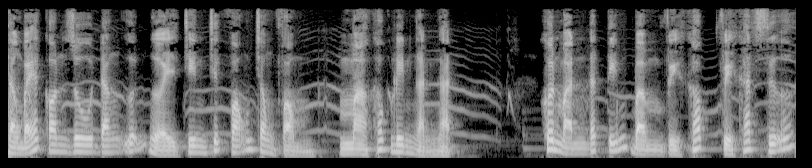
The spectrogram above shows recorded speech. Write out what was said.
thằng bé con Du đang ưỡn người trên chiếc võng trong phòng mà khóc lên ngặt ngặt. Khuôn mặt đã tím bầm vì khóc vì khát sữa.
